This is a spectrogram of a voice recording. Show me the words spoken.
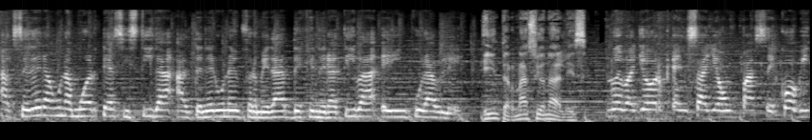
acceder a una muerte asistida al tener una enfermedad degenerativa e incurable. Internacionales. Nueva York ensaya un pase COVID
